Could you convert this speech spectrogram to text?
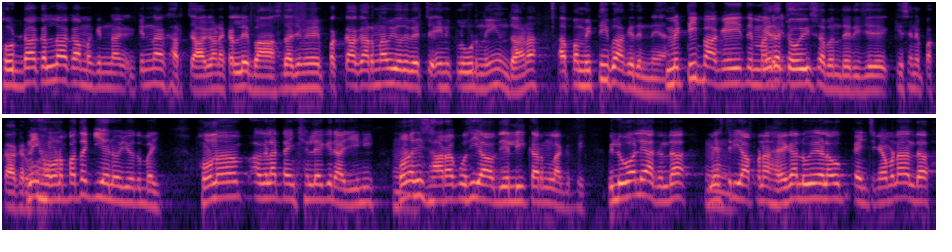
ਤੁਹਾਡਾ ਕੱਲਾ ਕੰਮ ਕਿੰਨਾ ਕਿੰਨਾ ਖਰਚਾ ਆ ਗਿਆ ਹੁਣ ਕੱਲੇ ਬਾਂਸ ਦਾ ਜਿਵੇਂ ਪੱਕਾ ਕਰਨਾ ਵੀ ਉਹਦੇ ਵਿੱਚ ਇਨਕਲੂਡ ਨਹੀਂ ਹੁੰਦਾ ਹਨਾ? ਆਪਾਂ ਮਿੱਟੀ ਪਾ ਕੇ ਦਿੰਨੇ ਆ। ਮਿੱਟੀ ਪਾ ਕੇ ਤੇ ਮੰਨ ਇਹ ਤਾਂ ਚੋਇਸ ਆ ਬੰਦੇ ਦੀ ਜੇ ਕਿਸੇ ਨੇ ਪੱਕਾ ਕਰਵਾਉਣਾ। ਨਹੀਂ ਹੁਣ ਪਤਾ ਕੀ ਹੈ ਨੋਜੋਤ ਬਾਈ? ਹੁਣ ਅਗਲਾ ਟੈਨਸ਼ਨ ਲੈ ਕੇ ਰਾਜੀ ਨਹੀਂ। ਹੁਣ ਅਸੀਂ ਸਾਰਾ ਕੁਝ ਹੀ ਆਪਦੇ ਲਈ ਕਰਨ ਲੱਗ ਪਏ। ਵੀ ਲੋਹਾ ਲਿਆ ਦਿੰਦਾ ਮਿਸਤਰੀ ਆਪਣਾ ਹੈਗਾ ਲੋਹੇ ਵਾਲਾ ਉਹ ਕੈਂਚੀਆਂ ਬਣਾਉਂਦਾ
